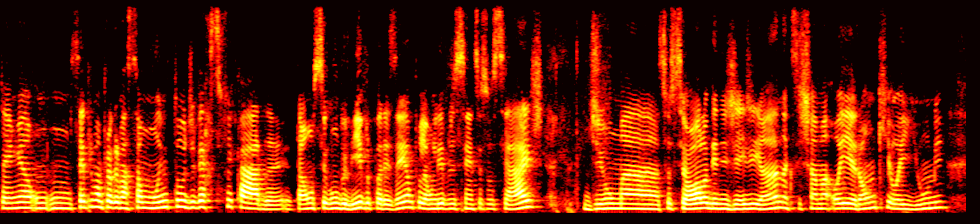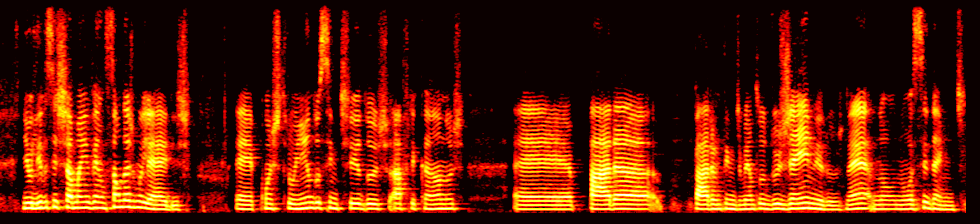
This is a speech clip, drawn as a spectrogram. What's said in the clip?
tenha um, um, sempre uma programação muito diversificada. Então, o segundo livro, por exemplo, é um livro de ciências sociais de uma socióloga nigeriana que se chama Oyeronke Oyeyumi, e o livro se chama A Invenção das Mulheres, é, construindo sentidos africanos é, para, para o entendimento dos gêneros né, no, no Ocidente.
